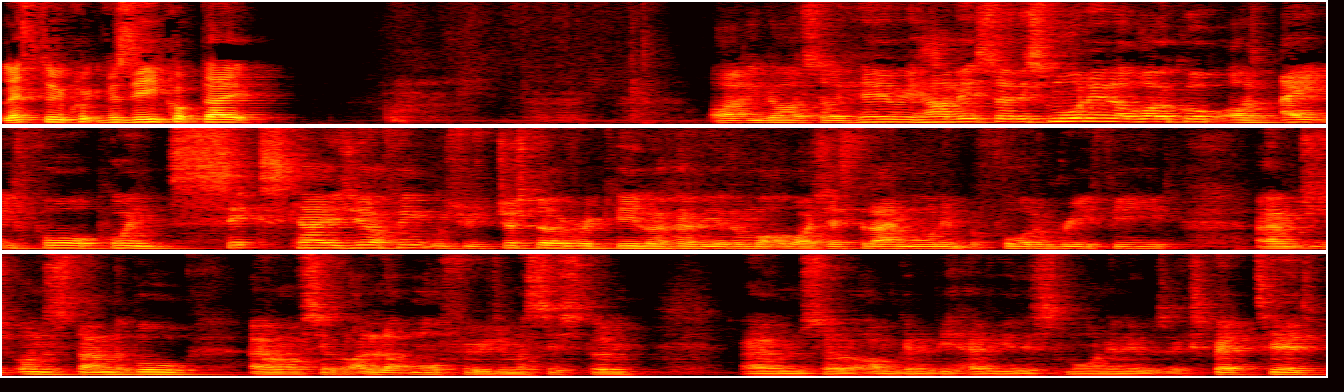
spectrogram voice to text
let's do a quick physique update. Alright guys, so here we have it. So this morning I woke up, I was 84.6 kg I think, which was just over a kilo heavier than what I was yesterday morning before the refeed, um, which is understandable. Um, obviously I've got a lot more food in my system. Um, so I'm going to be heavier this morning. It was expected.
